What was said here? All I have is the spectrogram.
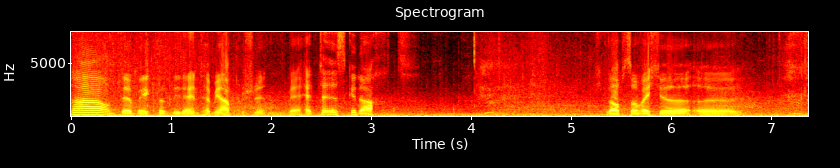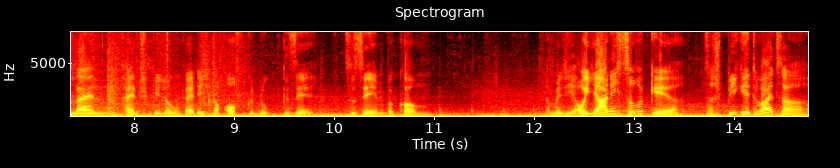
Ah, und der Weg wird wieder hinter mir abgeschnitten. Wer hätte es gedacht? Ich glaube, so welche äh, kleinen Einspielungen werde ich noch oft genug zu sehen bekommen. Damit ich auch ja nicht zurückgehe. Das Spiel geht weiter.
